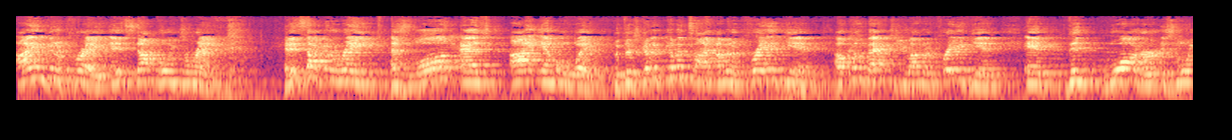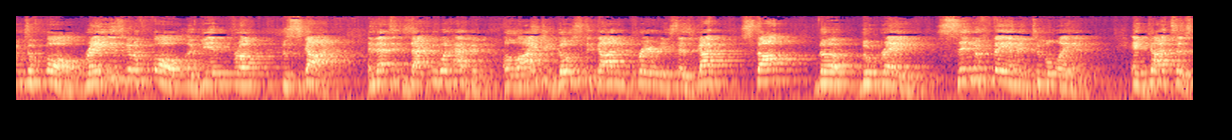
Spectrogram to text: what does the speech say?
I am going to pray, and it's not going to rain. And it's not going to rain as long as I am away. But there's going to come a time I'm going to pray again. I'll come back to you. I'm going to pray again. And then water is going to fall. Rain is going to fall again from the sky. And that's exactly what happened. Elijah goes to God in prayer and he says, God, stop the, the rain. Send a famine to the land. And God says,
